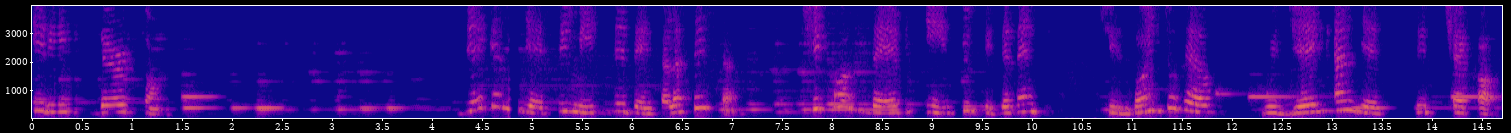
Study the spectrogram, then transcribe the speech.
it is their turn. Jake and Jesse meet the dental assistant. She calls them in to see the dentist. She's going to help with Jake and Jesse's checkup.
